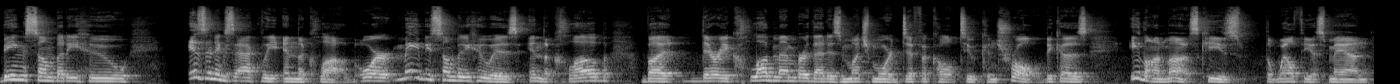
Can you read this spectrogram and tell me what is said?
being somebody who isn't exactly in the club, or maybe somebody who is in the club, but they're a club member that is much more difficult to control because Elon Musk, he's the wealthiest man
